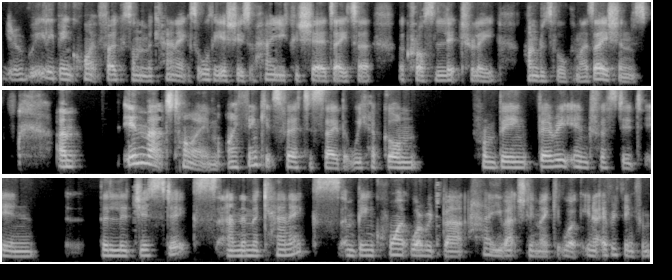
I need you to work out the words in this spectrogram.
you know, really being quite focused on the mechanics, all the issues of how you could share data across literally hundreds of organizations. Um, in that time, I think it's fair to say that we have gone from being very interested in the logistics and the mechanics and being quite worried about how you actually make it work. You know, everything from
